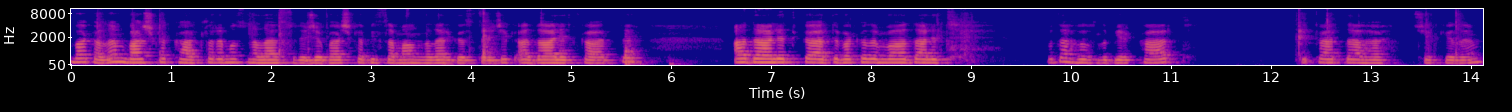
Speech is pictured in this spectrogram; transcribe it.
Bakalım başka kartlarımız neler söyleyecek, başka bir zaman neler gösterecek. Adalet kartı. Adalet kartı bakalım bu adalet. Bu da hızlı bir kart. Bir kart daha çekelim.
